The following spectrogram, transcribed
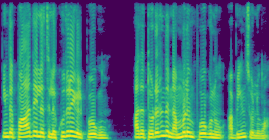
இந்த பாதையில் சில குதிரைகள் போகும். அதை தொடர்ந்து நம்மளும் போகணும் அப்படின்னு சொல்லுவான்.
